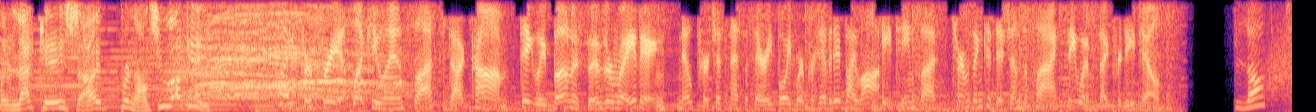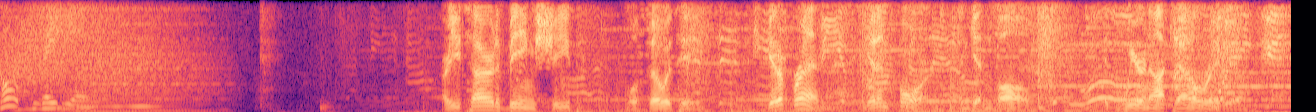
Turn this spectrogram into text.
In that case, I pronounce you lucky. Play for free at LuckyLandSlots.com. Daily bonuses are waiting. No purchase necessary. Void where prohibited by law. 18 plus. Terms and conditions apply. See website for details. Blog Talk Radio. Are you tired of being sheep? Well, so is he. Get a friend, get informed, and get involved. It's We're Not Cattle Radio.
